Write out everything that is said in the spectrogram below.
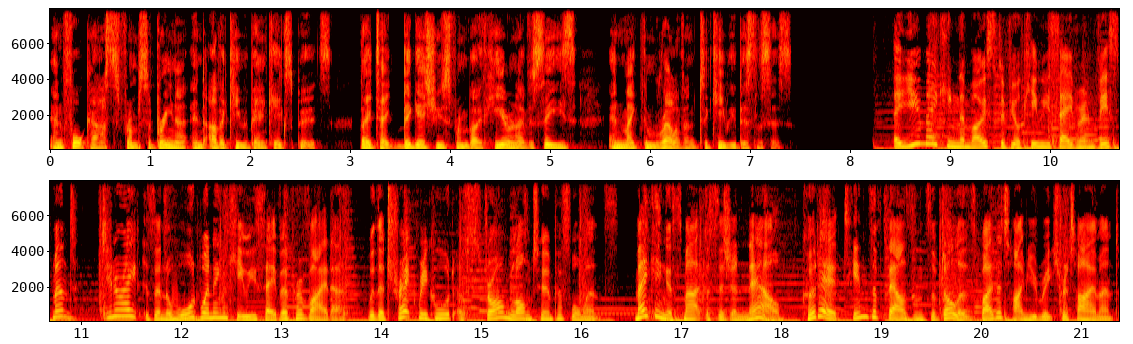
and forecasts from Sabrina and other Kiwibank experts. They take big issues from both here and overseas and make them relevant to Kiwi businesses. Are you making the most of your KiwiSaver investment? Generate is an award winning KiwiSaver provider with a track record of strong long term performance. Making a smart decision now could add tens of thousands of dollars by the time you reach retirement.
